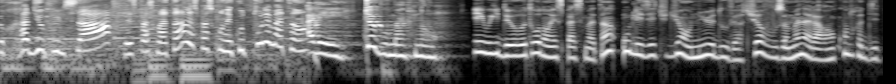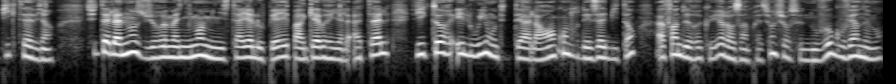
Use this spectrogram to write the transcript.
sur Radio Pulsar, l'espace matin, l'espace qu'on écoute tous les matins. Allez, debout maintenant. Et oui, de retour dans Espace Matin, où les étudiants en UE d'ouverture vous emmènent à la rencontre des Pictaviens. Suite à l'annonce du remaniement ministériel opéré par Gabriel Attal, Victor et Louis ont été à la rencontre des habitants afin de recueillir leurs impressions sur ce nouveau gouvernement.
